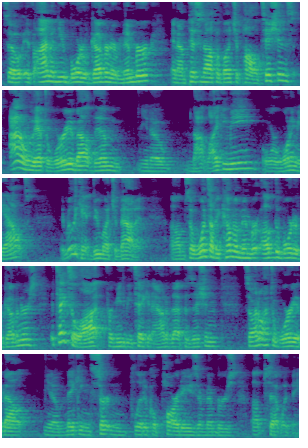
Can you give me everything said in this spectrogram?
So if I'm a new Board of Governor member and I'm pissing off a bunch of politicians, I don't really have to worry about them, you know, not liking me or wanting me out. They really can't do much about it. Um, so once I become a member of the Board of Governors, it takes a lot for me to be taken out of that position. So I don't have to worry about, you know, making certain political parties or members upset with me.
